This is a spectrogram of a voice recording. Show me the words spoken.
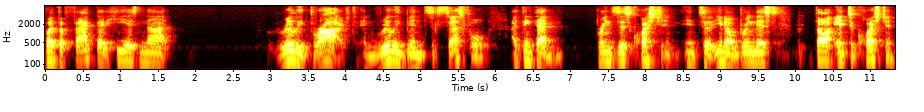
But the fact that he has not really thrived and really been successful, I think that brings this question into, you know, bring this thought into question.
